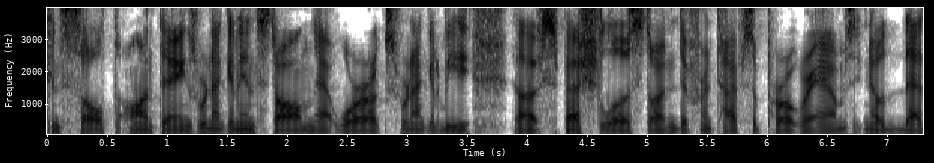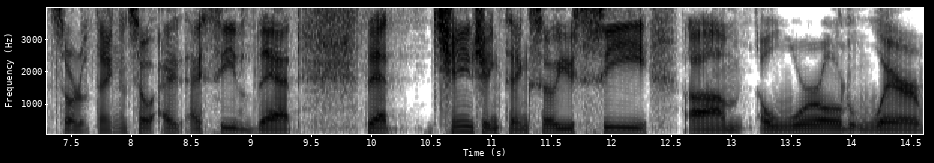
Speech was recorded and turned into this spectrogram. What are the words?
consult on things. We're not going to install networks. We're not going to be a uh, specialist on different types of programs you know that sort of thing. And so i, I see that that changing things. So you see um, a world where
